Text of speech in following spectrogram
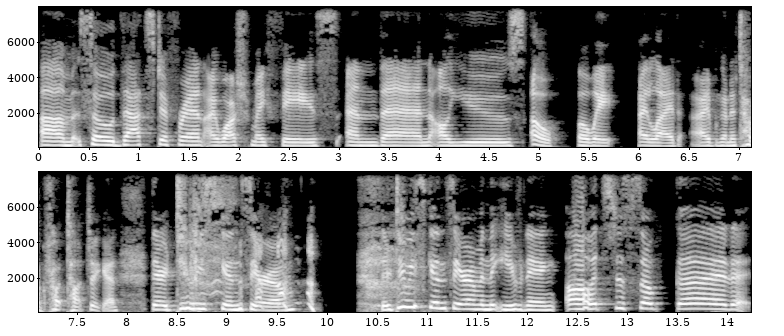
Um, so that's different. I wash my face and then I'll use, oh, oh wait, I lied. I'm going to talk about Tatcha again. Their dewy skin serum. Their dewy skin serum in the evening. Oh, it's just so good.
